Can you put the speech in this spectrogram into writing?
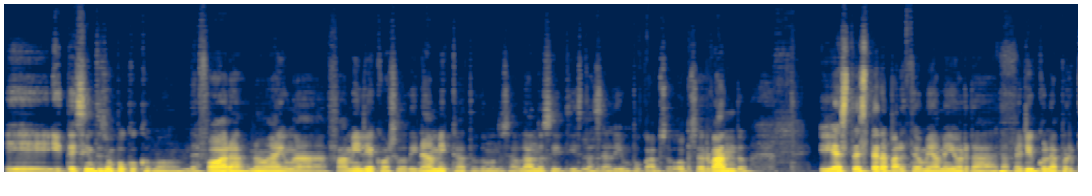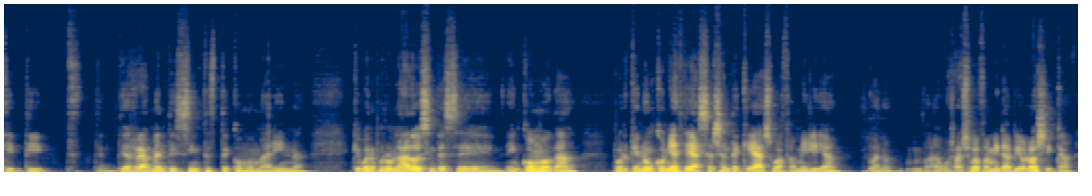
E, e te sintes un pouco como de fora, non? Hai unha familia coa súa dinámica, todo mundo saudándose e ti estás ali un pouco observando. E esta escena pareceume a mellor da, da película, porque ti, ti, ti realmente sinteste como Marina. Que, bueno, por un lado, sintese incómoda, porque non coñece a esa xente que é a súa familia, bueno, a súa familia biolóxica,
